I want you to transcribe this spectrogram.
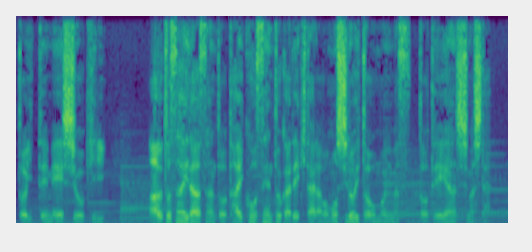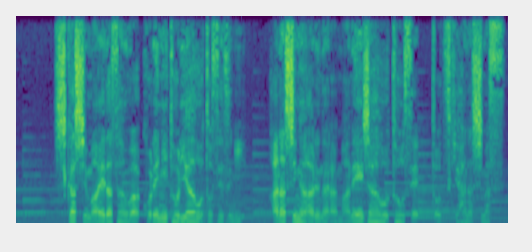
と言って名刺を切り、アウトサイダーさんと対抗戦とかできたら面白いと思います、と提案しました。しかし前田さんはこれに取り合おうとせずに、話があるならマネージャーを通せ、と突き放します。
